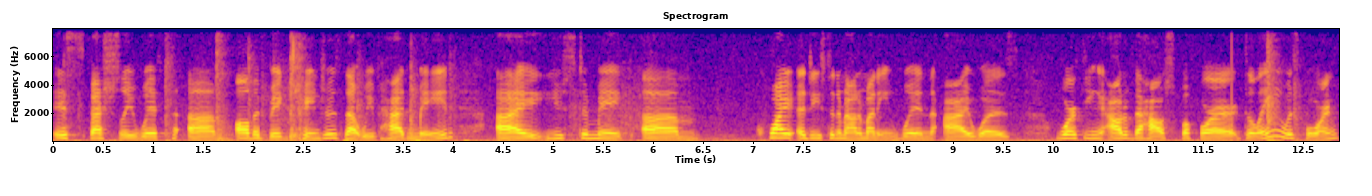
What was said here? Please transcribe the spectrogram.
especially with um, all the big changes that we've had made. I used to make um, quite a decent amount of money when I was working out of the house before Delaney was born,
